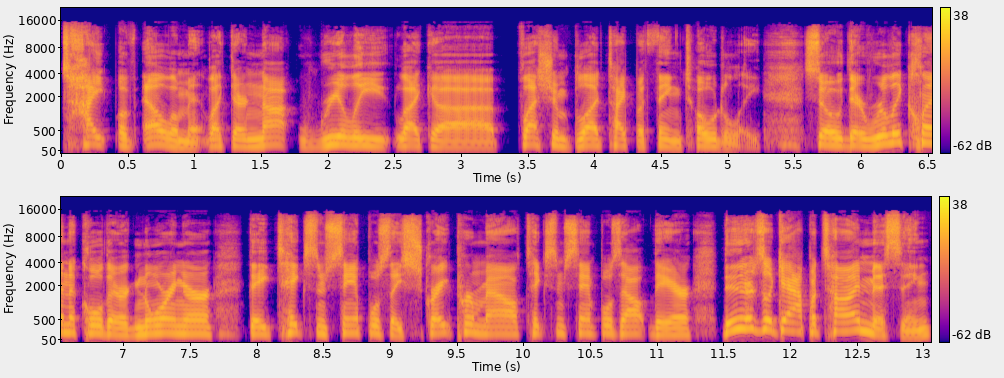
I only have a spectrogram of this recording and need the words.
type of element like they're not really like a flesh and blood type of thing totally. So they're really clinical they're ignoring her they take some samples they scrape her mouth take some samples out there. Then there's a gap of time missing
